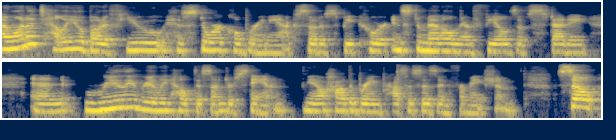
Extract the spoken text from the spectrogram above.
I want to tell you about a few historical brainiacs, so to speak, who are instrumental in their fields of study and really, really helped us understand, you know, how the brain processes information. So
